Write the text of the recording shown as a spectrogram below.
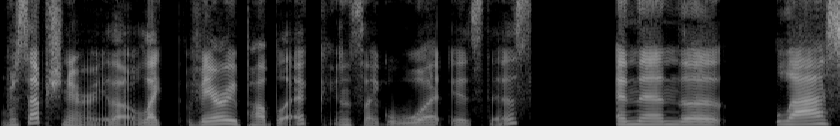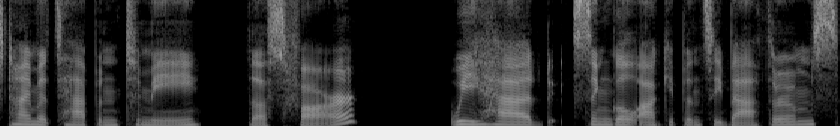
reception area, though, like very public. And it's like, what is this? And then the last time it's happened to me thus far, we had single occupancy bathrooms,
